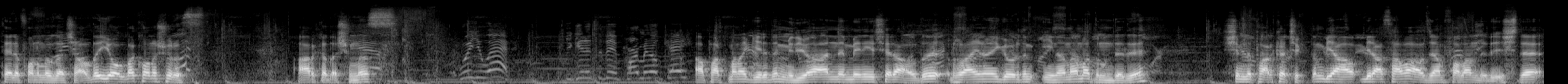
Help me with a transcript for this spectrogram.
Telefonumuz da çaldı. Yolda konuşuruz. Arkadaşımız apartmana girdim mi diyor. Annem beni içeri aldı. Rhino'yu gördüm inanamadım dedi. Şimdi parka çıktım. Bir biraz hava alacağım falan dedi işte.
